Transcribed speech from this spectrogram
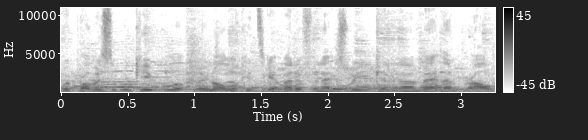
we promise that we'll keep look, you know, looking to get better for next week and uh, make them proud.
